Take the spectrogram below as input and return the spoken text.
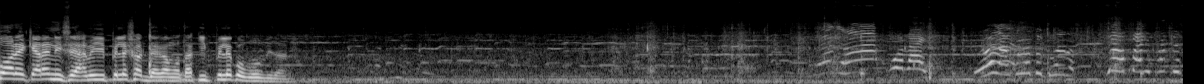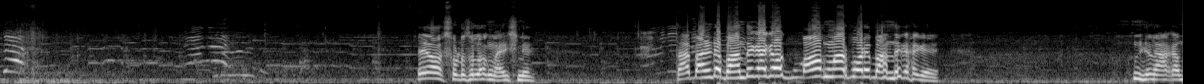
পরে কেরা নিছে আমি প্লে শট দেখামো তা কি প্লে করব বিধান এ ছোট ছোট মারিস নে। তার পানিটা বাঁধে কাকে বাঘ মার পরে বাঁধে কাকে আকাম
